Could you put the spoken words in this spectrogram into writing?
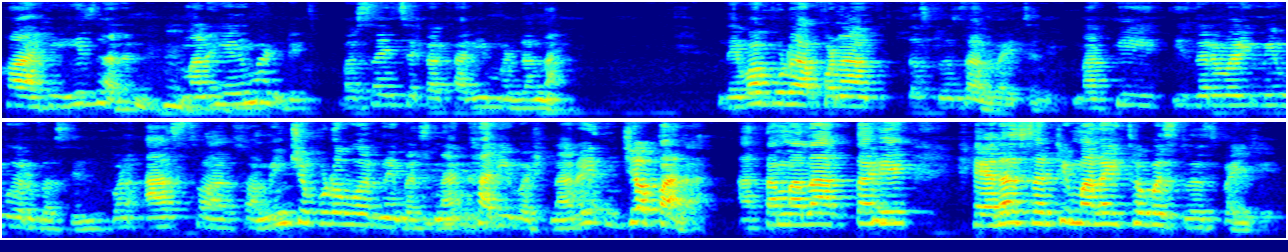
काहीही झालं नाही. मला हे म्हणले बसायचं का खाली? म्हणलं नाही. देवापुढे आपण आज तसलं चालवायचं नाही. बाकी इतर वेळी मी वर बसेन. पण आज स्वा- स्वामींच्या पुढे वर नाही बसणार. खाली बसणार आहे. जपाला. आता मला आता हे हेरासाठी मला इथं बसलंच पाहिजे.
